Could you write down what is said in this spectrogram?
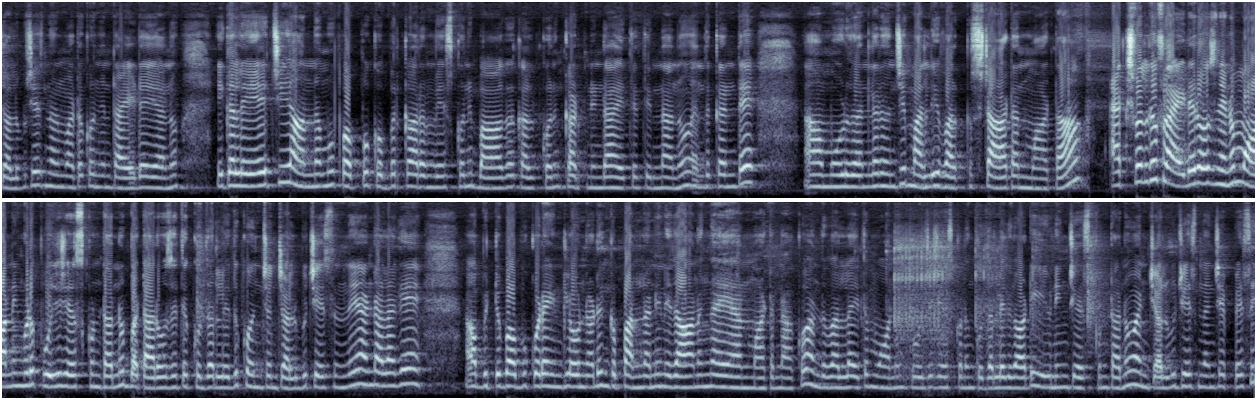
జలుబు చేసింది అనమాట కొంచెం టైర్డ్ అయ్యాను. ఇక లేచి అన్నము పప్పు కొబ్బరి కారం వేసుకొని బాగా కలుపుకొని కట్ నిండా అయితే తిన్నాను. ఎందుకంటే మూడు గంటల నుంచి మళ్ళీ వర్క్ స్టార్ట్ అనమాట. యాక్చువల్గా ఫ్రైడే రోజు నేను మార్నింగ్ కూడా పూజ చేసుకుంటాను. బట్ ఆ రోజు అయితే కుదరలేదు. కొంచెం జలుబు చేసింది. అండ్ అలాగే బిట్టుబాబు కూడా ఇంట్లో ఉన్నాడు ఇంకా పనులన్నీ నిదానంగా అయ్యాయన్నమాట నాకు. అందువల్ల అయితే మార్నింగ్ పూజ చేసుకోవడం కుదరలేదు కాబట్టి ఈవినింగ్ చేసుకుంటాను. అని జలుబు చేసిందని చెప్పేసి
